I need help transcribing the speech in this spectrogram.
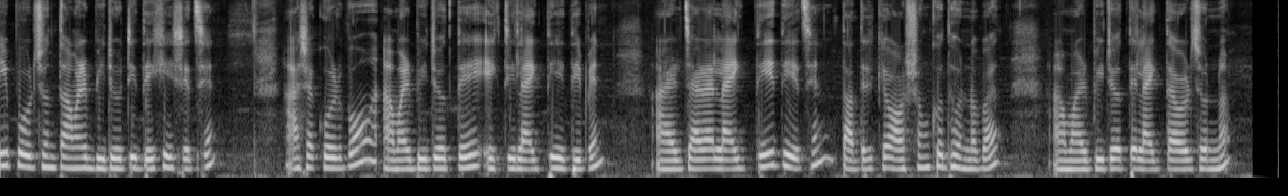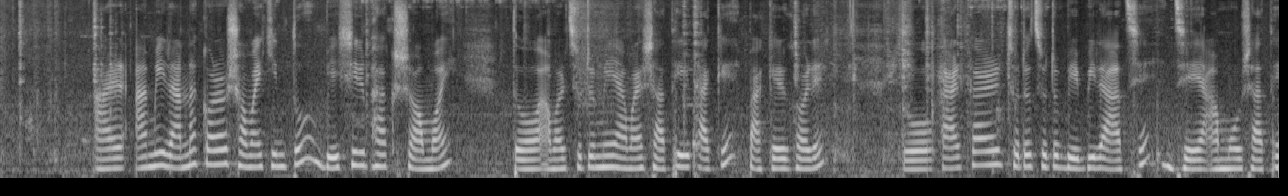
এই পর্যন্ত আমার ভিডিওটি দেখে এসেছেন, আশা করব আমার ভিডিওতে একটি লাইক দিয়ে দিবেন। আর যারা লাইক দিয়ে দিয়েছেন, তাদেরকে অসংখ্য ধন্যবাদ আমার ভিডিওতে লাইক দেওয়ার জন্য। আর আমি রান্না করার সময় কিন্তু বেশিরভাগ সময় তো আমার ছোটো মেয়ে আমার সাথেই থাকে পাকের ঘরে। তো কার কার ছোটো ছোটো বেবিরা আছে যে আম্মুর সাথে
